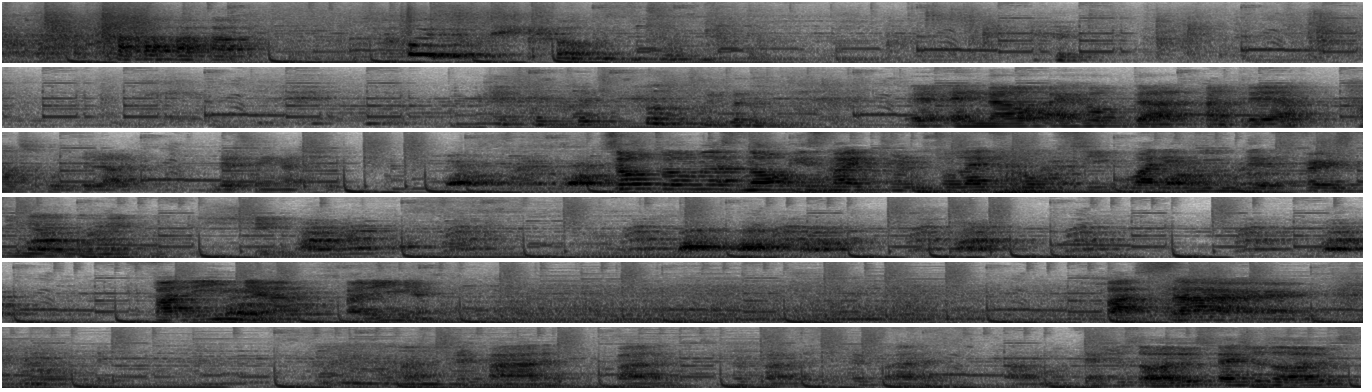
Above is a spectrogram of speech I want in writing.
And, now I hope that Andrea has good luck, the same as she. So Thomas, now is my turn. So let's go see what I do. The first thing I will make with shit. Farinha, farinha. Passar. Ah, prepara, prepara, prepara, prepara. Calma, fecha os olhos, fecha os olhos.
